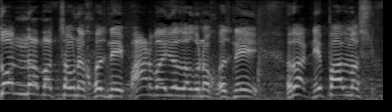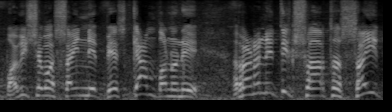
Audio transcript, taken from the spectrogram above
द्वन्द्व बचाउन खोज्ने भाँडभैलो लगाउन खोज्ने र नेपालमा भविष्यमा सैन्य बेस क्याम्प बनाउने रणनीतिक स्वार्थ सहित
